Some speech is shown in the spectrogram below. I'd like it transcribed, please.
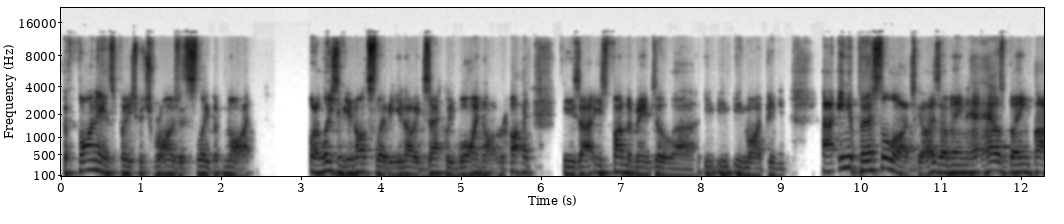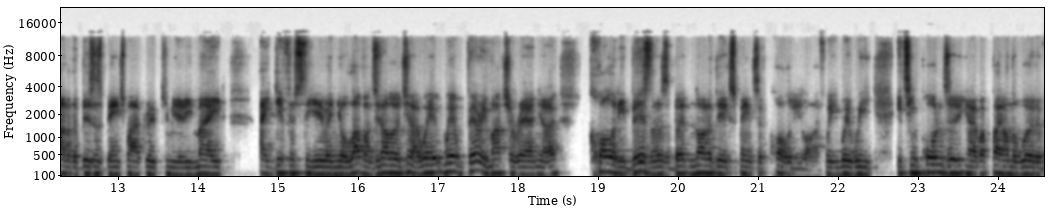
the finance piece, which rhymes with sleep at night, or at least if you're not sleeping, you know exactly why not, right? Is uh, is fundamental, uh, in, in, in my opinion. Uh, in your personal lives, guys, I mean, how's being part of the business benchmark group community made a difference to you and your loved ones? In other words, you know, we're we're very much around, you know, quality business, but not at the expense of quality life. We, we, we it's important to, you know, I play on the word of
